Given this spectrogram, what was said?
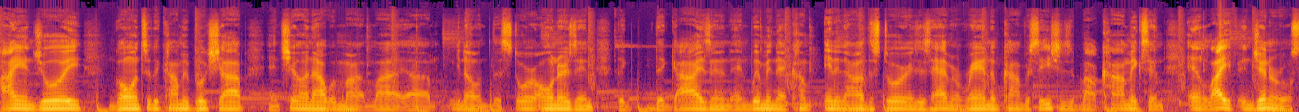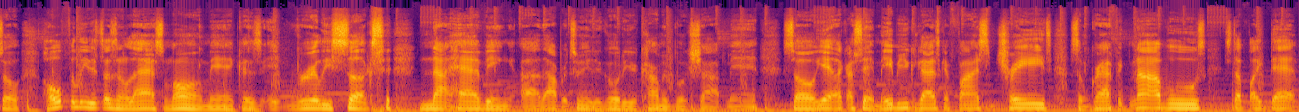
I enjoy going to the comic book shop and chilling out with my my uh, you know the store owners and the the guys and, and women that come in and out of the store and just having random conversations about comics and and life in general. So hopefully this doesn't last long, man, because it really sucks not having uh, the opportunity to go to your comic book shop, man. So yeah, like I said, maybe you guys can find some trades, some graphic novels, stuff like that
